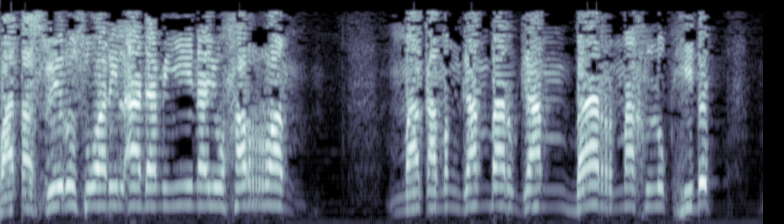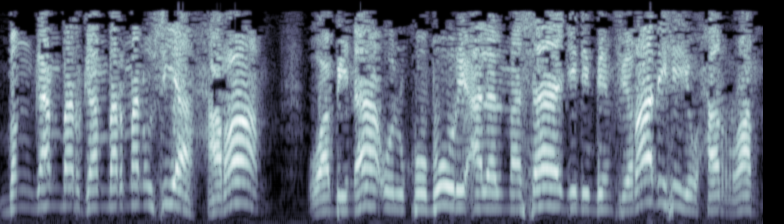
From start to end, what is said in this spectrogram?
Fataswiru suwaril adamiyina yuharram. maka menggambar-gambar makhluk hidup, menggambar-gambar manusia haram. Wa bina'ul kuburi 'alal masajid binfiradihi yuharram.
